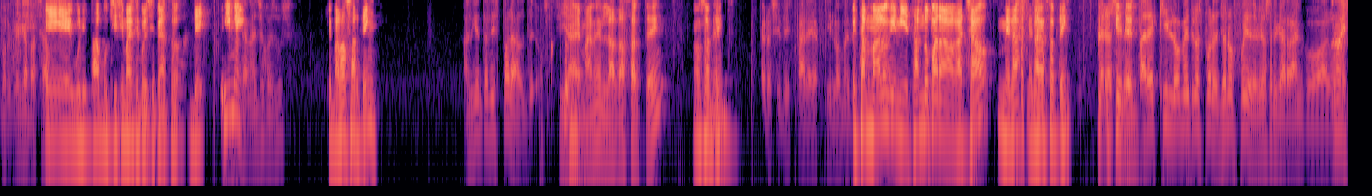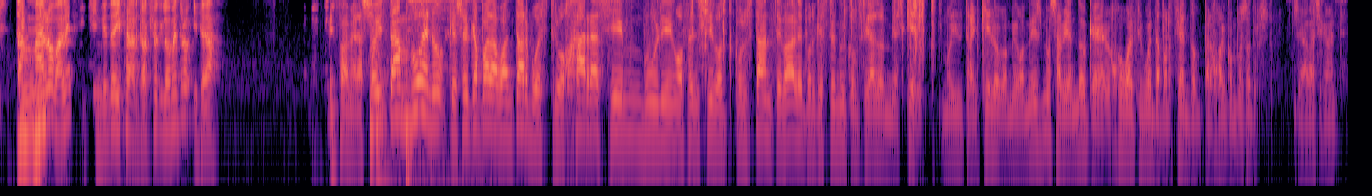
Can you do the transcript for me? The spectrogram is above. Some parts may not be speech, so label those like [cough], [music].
¿Por qué? ¿Qué ha pasado? Eh, Willy Paz, muchísimas gracias por ese pedazo de ¿Qué crimen te han hecho, Jesús? que me ha dado sartén. ¿Alguien te ha disparado? Sí, además, en la da sartén. Vamos sartén. Pero si dispares kilómetros. Es tan malo que ni estando para agachado me da, me da sartén. Pero [laughs] si dispares kilómetros por. Yo no fui, debió ser que arranco o algo. No, es tan malo, ¿vale? Que intenta dispararte a 8 kilómetros y te da. Pamela, soy tan bueno que soy capaz de aguantar vuestro harassing, bullying ofensivo constante, ¿vale? Porque estoy muy confiado en mi skill. Muy tranquilo conmigo mismo, sabiendo que juego al 50% para jugar con vosotros. O sea, básicamente.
